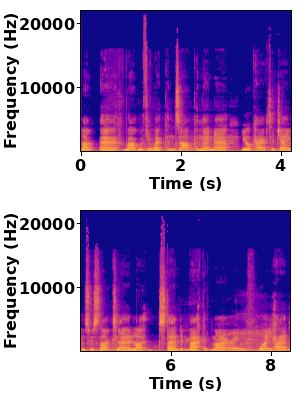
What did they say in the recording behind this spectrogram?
like uh right with your weapons up and then uh, your character James was like uh, like standing back admiring what he had.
